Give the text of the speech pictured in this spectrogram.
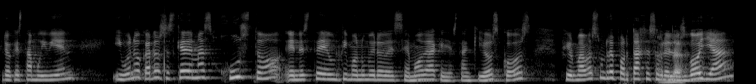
creo que está muy bien. Y bueno, Carlos, es que además justo en este último número de Semoda, que ya está en kioscos, firmabas un reportaje sobre los Goya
